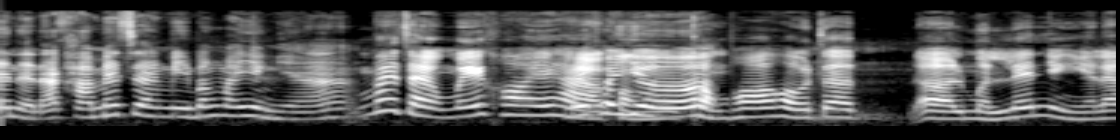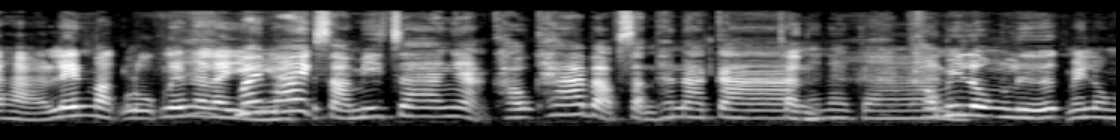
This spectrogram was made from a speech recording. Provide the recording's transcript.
นเนี่ยนะคะ แม่แจงมีบ้างไหมอย่างเงี้ยแม่แจงไม่ค่อยค่ะไม่ค่อยของเยอะของพ่อเขาจะเออเหมือนเล่นอย่างเงี้ยแหละค่ะ เล่นหมากรุกเล่นอะไรอย่าไม่งเงี้ไม่ยสามีแจงเนี่ยเขาแค่แบบสันทนาการสันทนาการเขาไม่ลงลึกไม่ลง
